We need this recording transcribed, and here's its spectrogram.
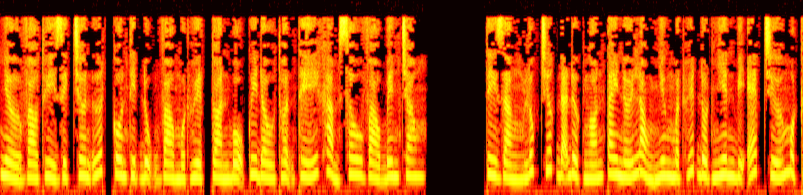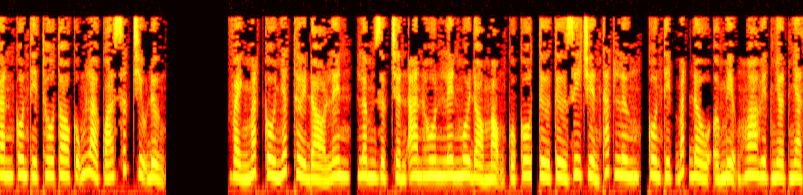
nhờ vào thủy dịch trơn ướt, côn thịt đụng vào một huyệt toàn bộ quy đầu thuận thế khảm sâu vào bên trong. Tuy rằng lúc trước đã được ngón tay nới lỏng nhưng mật huyết đột nhiên bị ép chứa một căn côn thịt thô to cũng là quá sức chịu đựng. Vành mắt cô nhất thời đỏ lên, lâm dực trần an hôn lên môi đỏ mọng của cô, từ từ di chuyển thắt lưng, côn thịt bắt đầu ở miệng hoa huyệt nhợt nhạt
